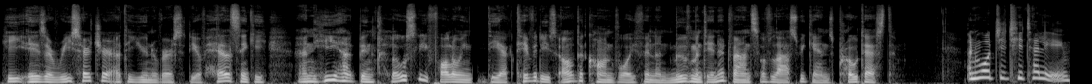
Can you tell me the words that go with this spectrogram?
He is a researcher at the University of Helsinki, and he had been closely following the activities of the Convoy Finland movement in advance of last weekend's protest. And what did he tell you?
